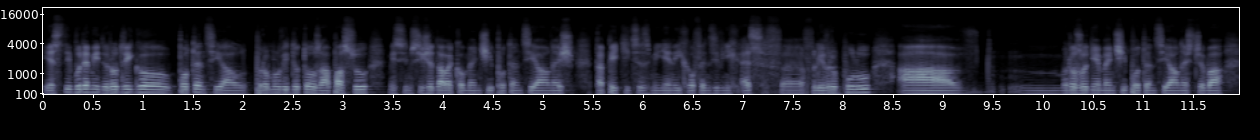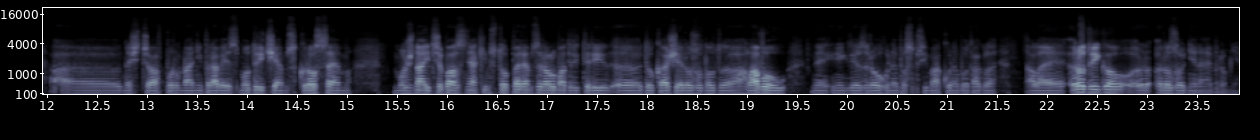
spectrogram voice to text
jestli bude mít Rodrigo potenciál promluvit do toho zápasu, myslím si, že daleko menší potenciál než ta pětice zmíněných ofenzivních S v, v Liverpoolu a rozhodně menší potenciál než třeba, než třeba v porovnání právě s Modričem, s Krosem, možná i třeba s nějakým stoperem z Realu Madrid, který e, dokáže rozhodnout hlavou někde z rohu nebo z přímaku nebo takhle. Ale Rodrigo rozhodně ne pro mě.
